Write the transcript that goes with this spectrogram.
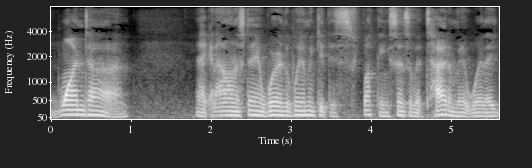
one time. Like, and I don't understand where the women get this fucking sense of entitlement where they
